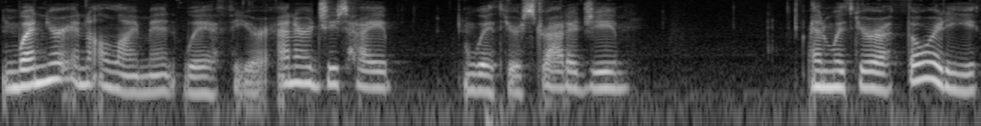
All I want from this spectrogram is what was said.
When you're in alignment with your energy type, with your strategy, and with your authority,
